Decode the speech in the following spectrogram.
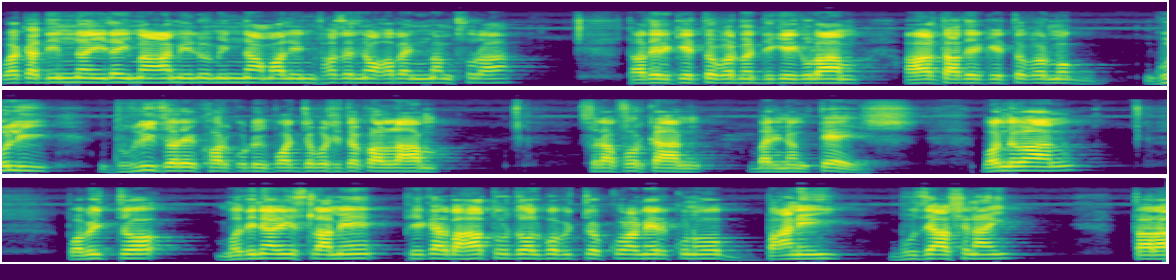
ওয়াকাদিমনা ইলাইমা আমিলু মিন্না মালিন ফাজল নহবেন মানসুরা। তাদের কীর্তকর্মের দিকে এগুলাম, আর তাদের কীর্তকর্মগুলি ধুলি জ্বরে খড়কুটুই পর্যবসিত করলাম। সুরা ফুরকান বাণী নং তেইশ। বন্ধুগণ পবিত্র মদিনার ইসলামে ফিকার বাহাত্তর দল পবিত্র কোরআনের কোনো বাণী বুঝে আসে নাই। তারা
